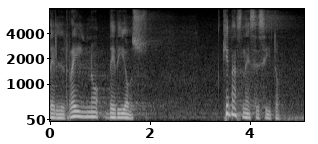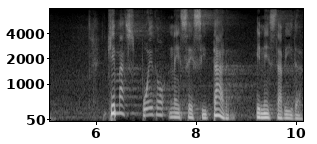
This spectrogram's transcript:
del reino de Dios. ¿Qué más necesito? ¿Qué más puedo necesitar en esta vida?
